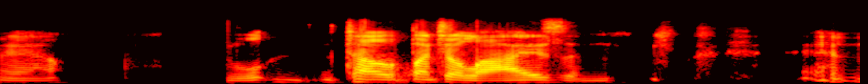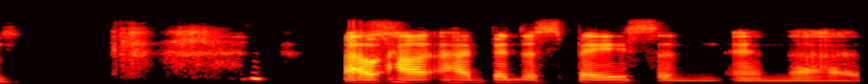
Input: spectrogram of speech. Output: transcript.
yeah. L- Tell a bunch of lies and and how, how I've been to space and and uh,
